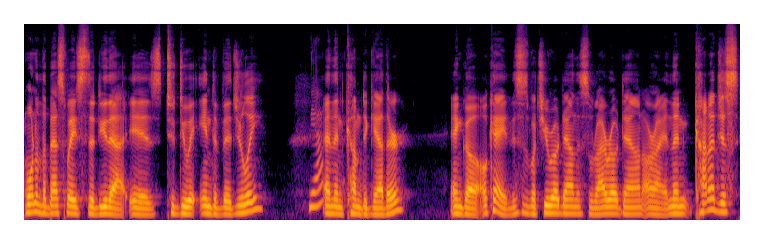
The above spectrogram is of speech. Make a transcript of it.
one of the best ways to do that is to do it individually yeah, and then come together and go, okay, this is what you wrote down, this is what I wrote down. All right. And then kind of just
